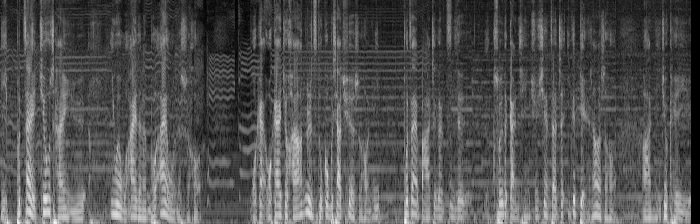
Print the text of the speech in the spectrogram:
你不再纠缠于因为我爱的人不爱我的时候，我该我该就好像日子都过不下去的时候，你不再把这个自己的所有的感情局限在这一个点上的时候，啊，你就可以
